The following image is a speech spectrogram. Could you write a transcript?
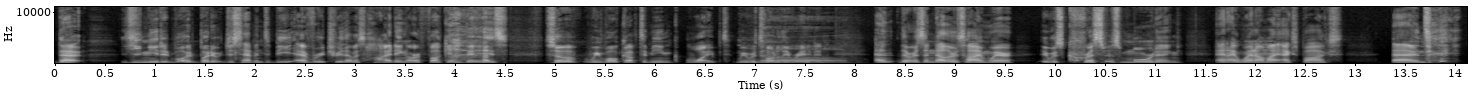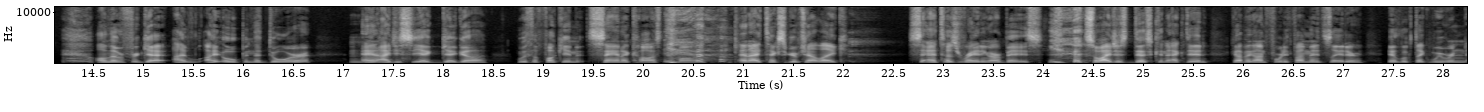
that he needed wood, but it just happened to be every tree that was hiding our fucking base. so we woke up to being wiped. We were totally raided. And there was another time where it was Christmas morning and I went on my Xbox and I'll never forget I I opened the door Mhm. and I just see a Giga with a fucking Santa costume on. and I text a group chat like Santa's raiding our base. so I just disconnected, got back on 45 minutes later. It looked like we were n-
